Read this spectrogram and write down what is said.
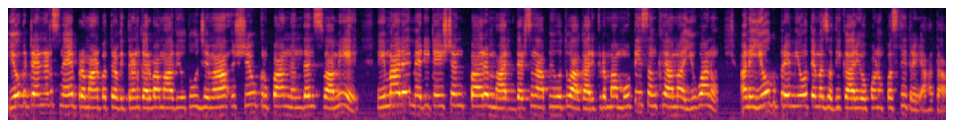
યોગ ટ્રેનર્સને પ્રમાણપત્ર વિતરણ કરવામાં આવ્યું હતું, જેમાં શિવ કૃપાનંદન સ્વામીએ હિમાલય મેડિટેશન પર માર્ગદર્શન આપ્યું હતું. આ કાર્યક્રમમાં મોટી સંખ્યામાં યુવાનો અને યોગ પ્રેમીઓ તેમજ અધિકારીઓ પણ ઉપસ્થિત રહ્યા હતા.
